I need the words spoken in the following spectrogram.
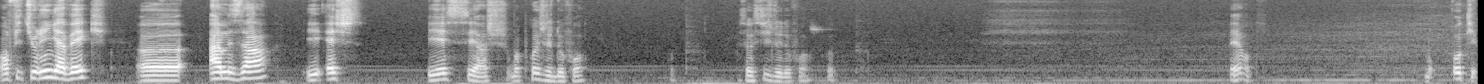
En featuring avec euh, Hamza et, et SCH. pourquoi je l'ai deux fois Ça aussi, je l'ai deux fois. Merde. Bon, ok.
